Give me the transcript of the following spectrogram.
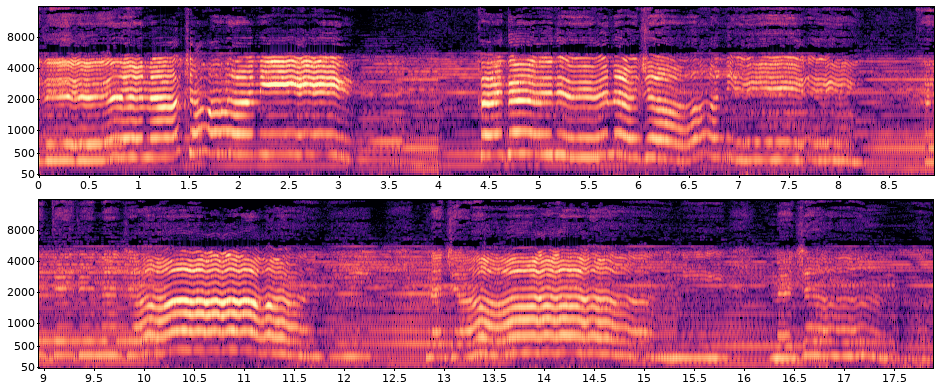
न जानी कदर न जानी कदर न जा न जा न जान।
